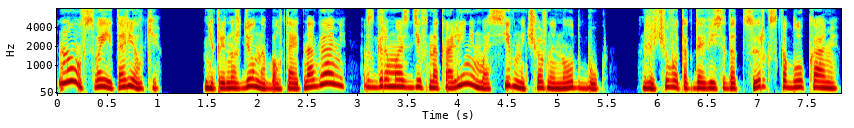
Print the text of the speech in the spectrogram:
Ну, в своей тарелке. Непринужденно болтает ногами, взгромоздив на колени массивный черный ноутбук. Для чего тогда весь этот цирк с каблуками?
